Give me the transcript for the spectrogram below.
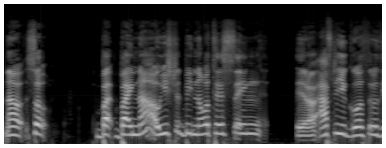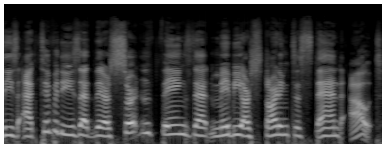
Now so but by now you should be noticing you know after you go through these activities that there are certain things that maybe are starting to stand out.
